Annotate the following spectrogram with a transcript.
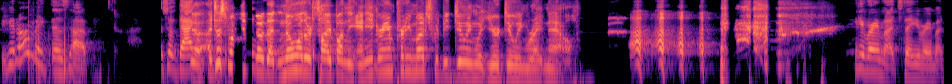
You cannot make this up. So that yeah, I just want you to know that no other type on the Enneagram pretty much would be doing what you're doing right now. Thank you very much. Thank you very much.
